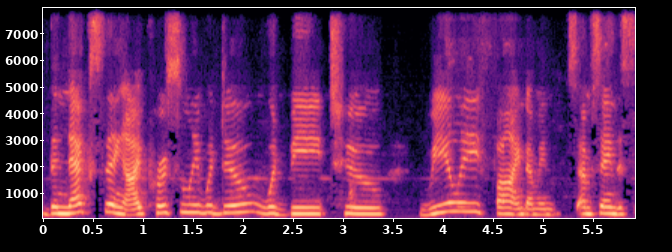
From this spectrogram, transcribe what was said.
the next thing I personally would do would be to really find, I mean, I'm saying this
